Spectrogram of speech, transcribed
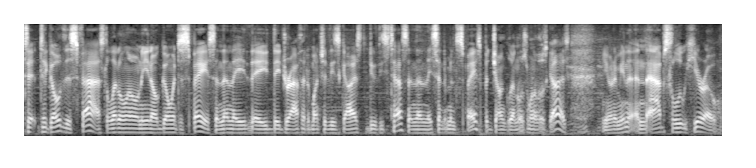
To to go this fast, let alone you know go into space, and then they they they drafted a bunch of these guys to do these tests, and then they sent them into space. But John Glenn was one of those guys. Mm-hmm. You know what I mean? An absolute hero,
